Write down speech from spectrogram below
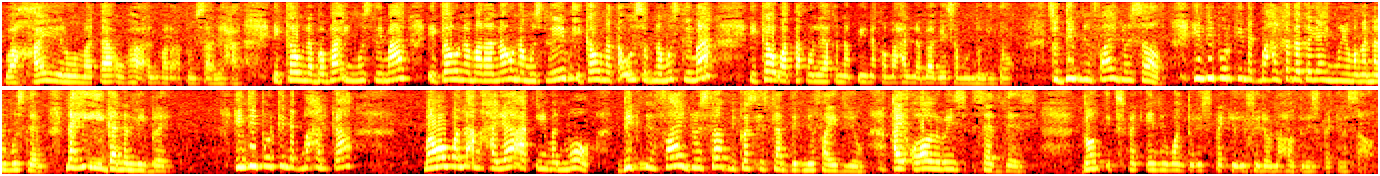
wa khairu mata'uha al-mar'atun salihah. Ikaw na babaeng muslima, ikaw na maranaw na muslim, ikaw na tausog na muslima, ikaw at ako ng pinakamahal na bagay sa mundong ito. So dignify yourself. Hindi porki nagmahal ka, gagayahin mo yung mga non-muslim, nahiiga ng libre. Hindi porki nagmahal ka, mawawala ang haya at iman mo. Dignify yourself because Islam dignified you. I always said this. Don't expect anyone to respect you if you don't know how to respect yourself.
